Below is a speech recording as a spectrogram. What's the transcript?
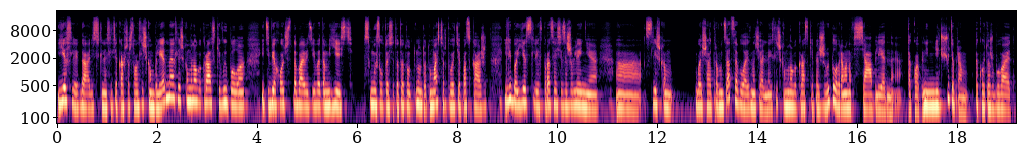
Если, да, действительно, если тебе кажется, что она слишком бледная, слишком много краски выпало, и тебе хочется добавить, и в этом есть смысл, то есть это тату, ну, тату-мастер твой тебе подскажет. Либо если в процессе заживления э, слишком большая травматизация была изначально, и слишком много краски, опять же, выпало, прям она вся бледная. Такое, не, не чуть-чуть, а прям такое тоже бывает.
